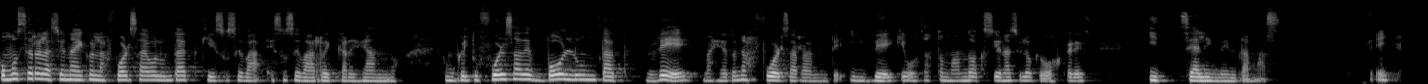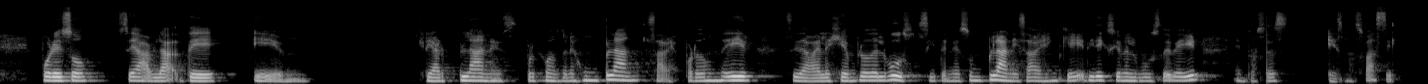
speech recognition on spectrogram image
cómo se relaciona ahí con la fuerza de voluntad? Que eso se va, eso se va recargando. Como que tu fuerza de voluntad ve, imagínate una fuerza realmente, y ve que vos estás tomando acción hacia lo que vos querés y se alimenta más. Por eso se habla de em, crear planes, porque cuando tienes un plan, sabes por dónde ir. Si daba el ejemplo del bus, si tenés un plan y sabes en qué dirección el bus debe ir, entonces es más fácil.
